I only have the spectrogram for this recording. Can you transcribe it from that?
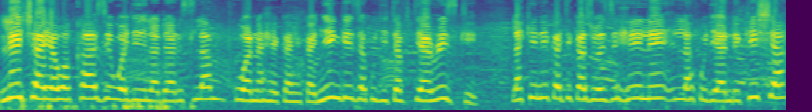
Licha ya wakazi wa jiji la Dar es Salaam kuwa na heka heka nyingi za kujitafutia riziki, lakini katika zoezi hili la kujiandikisha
